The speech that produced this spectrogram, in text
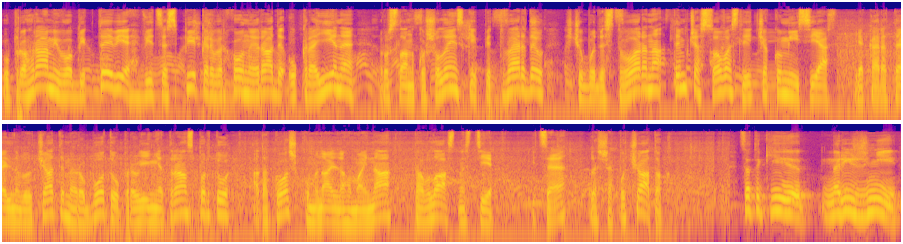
У програмі в об'єктиві віце-спікер Верховної Ради України Руслан Кошулинський підтвердив, що буде створена тимчасова слідча комісія, яка ретельно вивчатиме роботу управління транспорту, а також комунального майна та власності. І це лише початок. Це такі наріжні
